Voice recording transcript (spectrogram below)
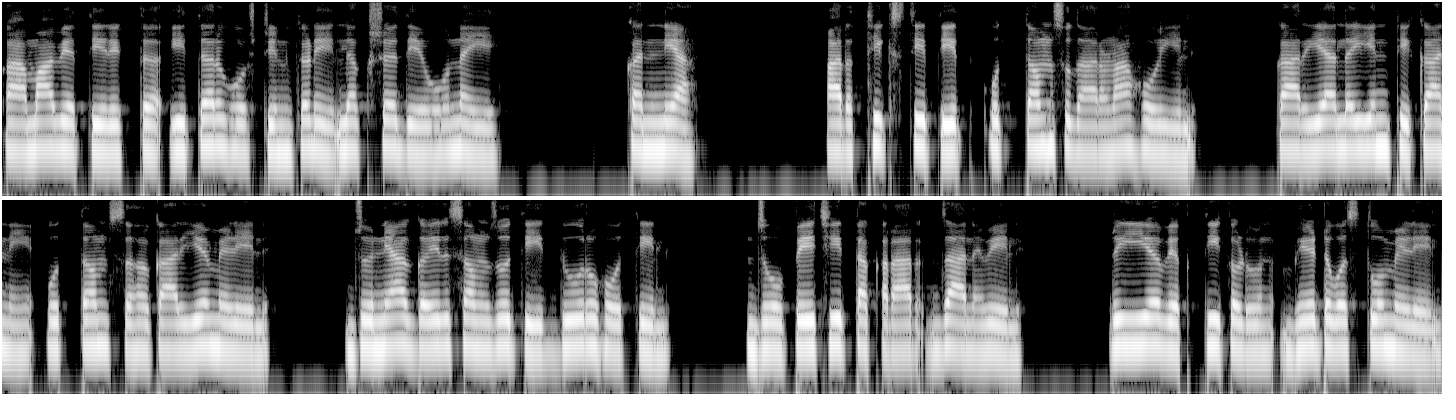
कामाव्यतिरिक्त इतर गोष्टींकडे लक्ष देऊ नये. कन्या. आर्थिक स्थितीत उत्तम सुधारणा होईल. कार्यालयीन ठिकाणी उत्तम सहकार्य मिळेल. जुन्या गैरसमजुती दूर होतील. झोपेची तक्रार जाणवेल. प्रिय व्यक्तीकडून भेटवस्तू मिळेल.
